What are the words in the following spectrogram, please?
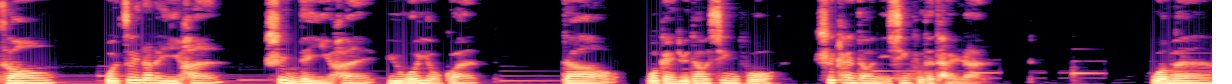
从我最大的遗憾是你的遗憾与我有关，到我感觉到幸福。是看到你幸福的坦然，我们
